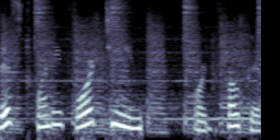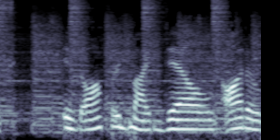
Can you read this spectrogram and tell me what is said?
This 2014 Ford Focus is offered by Dells Auto.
